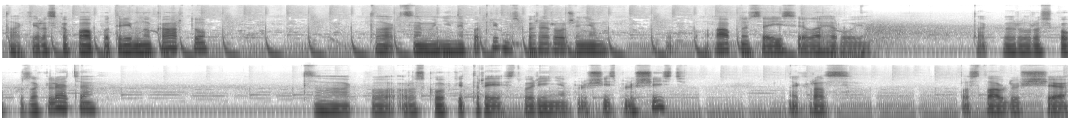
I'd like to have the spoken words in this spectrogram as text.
Так, і розкопав потрібну карту. Так, це мені не потрібно з переродженням. Апнуться і сила героя. Так, беру розкопку закляття. Так, по розкопці 3 створіння плюс 6 плюс 6. Якраз поставлю ще.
